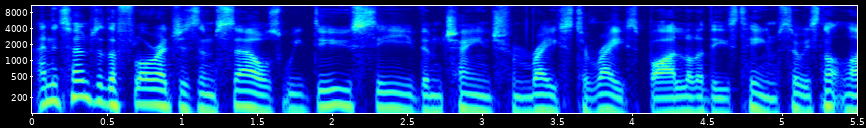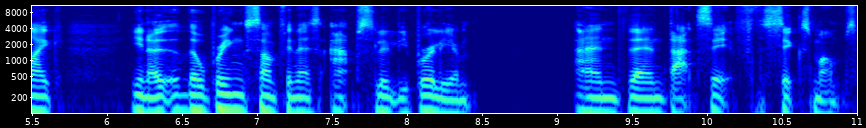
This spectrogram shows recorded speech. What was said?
And in terms of the floor edges themselves, we do see them change from race to race by a lot of these teams. So it's not like, you know, they'll bring something that's absolutely brilliant and then that's it for the six months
